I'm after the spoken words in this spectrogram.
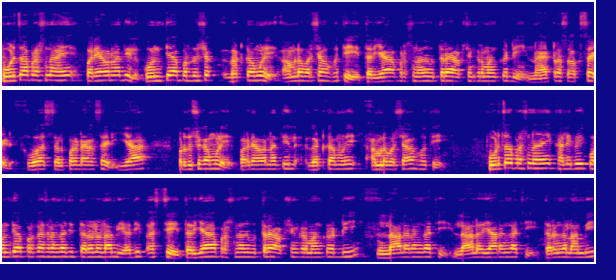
पुढचा प्रश्न आहे पर्यावरणातील कोणत्या प्रदूषक घटकामुळे आम्लवर्षा होते? तर या प्रश्नाचं उत्तर आहे ऑप्शन क्रमांक डी नायट्रस ऑक्साईड व सल्फर डायऑक्साईड या प्रदूषकामुळे पर्यावरणातील घटकामुळे आम्लवर्षा होते. पुढचा प्रश्न आहे खालीपैकी कोणत्या प्रकाश रंगाची तरल लांबी अधिक असते? तर या प्रश्नाचं उत्तर आहे ऑप्शन क्रमांक डी लाल रंगाची. लाल या रंगाची तरंग लांबी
